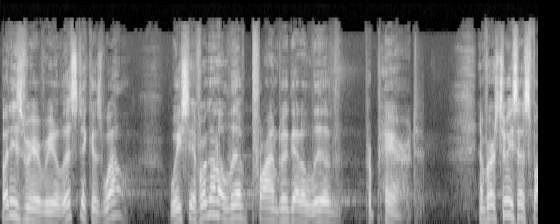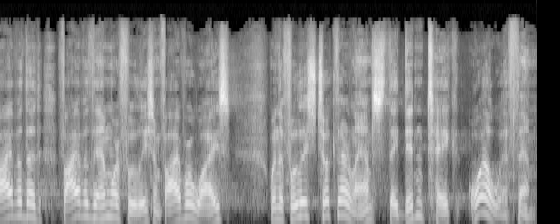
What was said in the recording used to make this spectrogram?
But he's very realistic as well. We should, if we're going to live primed, we've got to live prepared. In verse 2, he says, five of, the, five of them were foolish and five were wise. When the foolish took their lamps, they didn't take oil with them.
